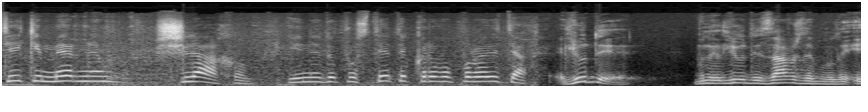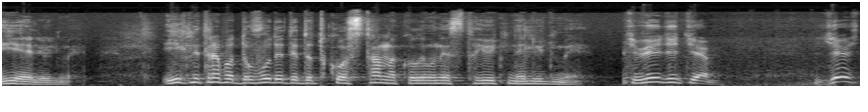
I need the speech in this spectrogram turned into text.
тільки мирним шляхом і не допустити кровопролиття. Люди, вони люди завжди були і є людьми. І їх не треба доводити до такого стану, коли вони стають не людьми. Видите, есть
